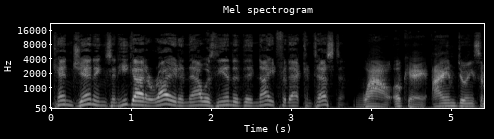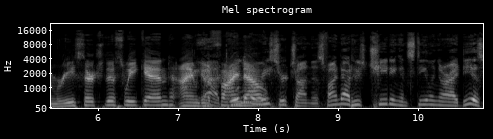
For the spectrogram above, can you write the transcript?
Ken Jennings and he got it right and that was the end of the night for that contestant. wow. Okay, I am doing some research this weekend. I am going Yeah, to do a find out. research on this. Find out who's cheating and stealing our ideas.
